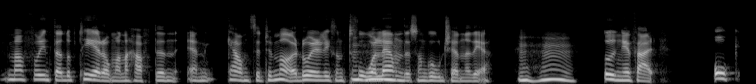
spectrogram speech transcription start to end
man får inte adoptera om man har haft en, en cancertumör, då är det liksom två Mhm. länder som godkänner det, ungefär. Och,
